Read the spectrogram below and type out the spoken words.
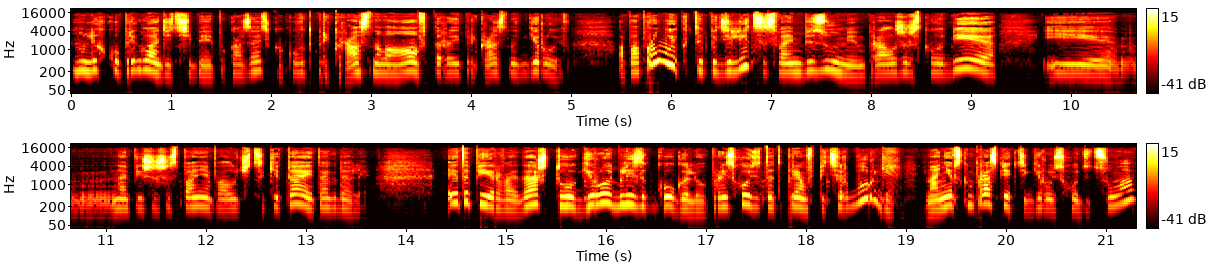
ну, легко пригладить себя и показать какого-то прекрасного автора и прекрасных героев. А попробуй-ка ты поделиться своим безумием про алжирского Бея и напишешь Испания, получится Китай и так далее. Это первое, да, что герой близок к Гоголю. Происходит это прямо в Петербурге. На Невском проспекте герой сходит с ума,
